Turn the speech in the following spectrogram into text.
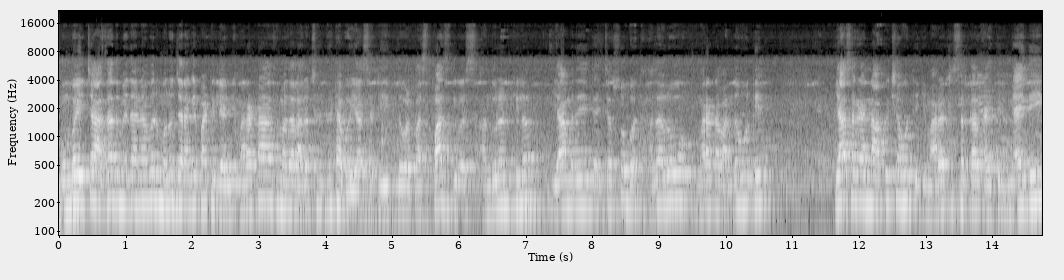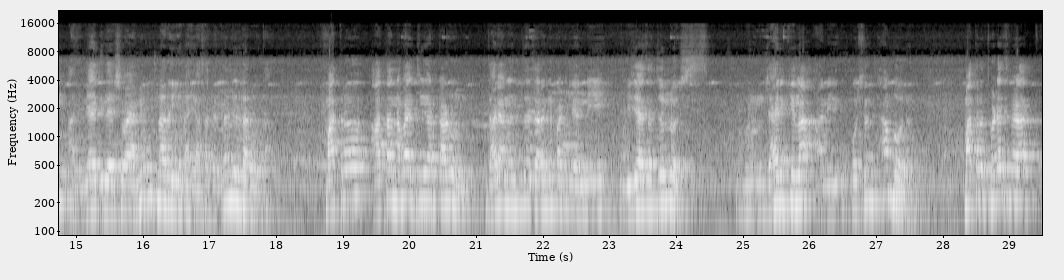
मुंबईच्या आझाद मैदानावर मनोज जरांगे पाटील यांनी मराठा समाजाला आरक्षण भेटावं यासाठी जवळपास पाच दिवस आंदोलन केलं. यामध्ये त्यांच्यासोबत हजारो मराठा बांधव होते. या सगळ्यांना अपेक्षा होती की महाराष्ट्र सरकार काहीतरी न्याय देईल आणि न्याय दिल्याशिवाय आम्ही उठणारही नाही असा त्यांचा निर्धार होता. मात्र आता नवा जी आर काढून झाल्यानंतर जरांगे पाटील यांनी विजयाचा जल्लोष म्हणून जाहीर केला आणि उपोषण थांबवलं. मात्र थोड्याच वेळात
